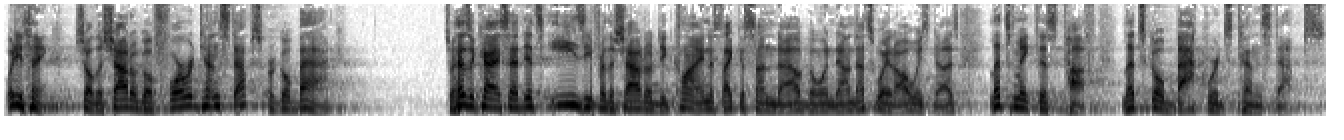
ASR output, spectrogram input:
What do you think? Shall the shadow go forward 10 steps or go back? So Hezekiah said, it's easy for the shadow to decline. It's like a sundial going down. That's the way it always does. Let's make this tough. Let's go backwards 10 steps.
